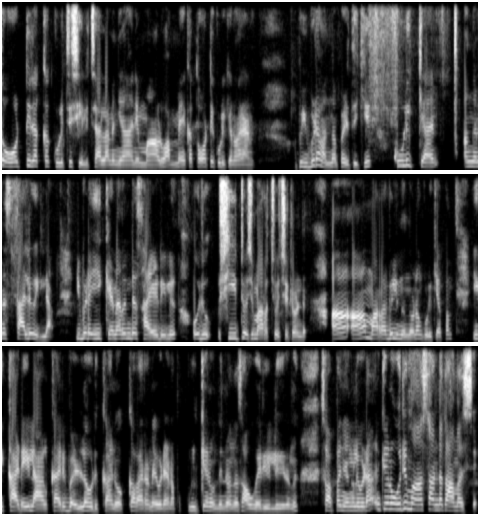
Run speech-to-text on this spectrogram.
തോട്ടിലൊക്കെ കുളിച്ച് ശീലിച്ചാലാണ് ഞാനും മാളും അമ്മയൊക്കെ തോട്ടിൽ കുളിക്കണവരാണ്. അപ്പോൾ ഇവിടെ വന്നപ്പോഴത്തേക്ക് കുളിക്കാൻ അങ്ങനെ സ്ഥലമില്ല. ഇവിടെ ഈ കിണറിന്റെ സൈഡിൽ ഒരു ഷീറ്റ് വെച്ച് മറച്ചു വെച്ചിട്ടുണ്ട്. ആ ആ മറവിൽ നിന്നോണം കുളിക്കുക. അപ്പം ഈ കടയിൽ ആൾക്കാർ വെള്ളം എടുക്കാനും ഒക്കെ വരണം ഇവിടെയാണ്. അപ്പോൾ കുളിക്കാൻ ഒന്നിനും ഒന്നും സൗകര്യമില്ലായിരുന്നു. സോ അപ്പം ഞങ്ങളിവിടെ എനിക്ക് ഒരു മാസമാണ്ട് താമസിച്ചത്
